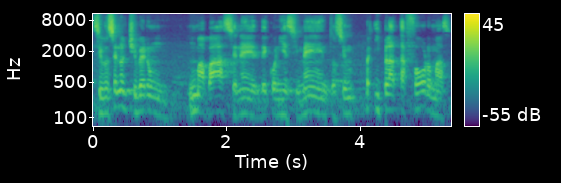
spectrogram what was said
se você não tiver um, uma base né, de conhecimento e plataformas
